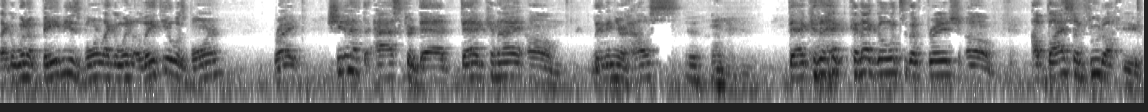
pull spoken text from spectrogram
Like when a baby is born, like when Alethea was born, right? She didn't have to ask her dad, Dad, can I um, live in your house? Dad, can I can I go into the fridge? Um, I'll buy some food off you.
